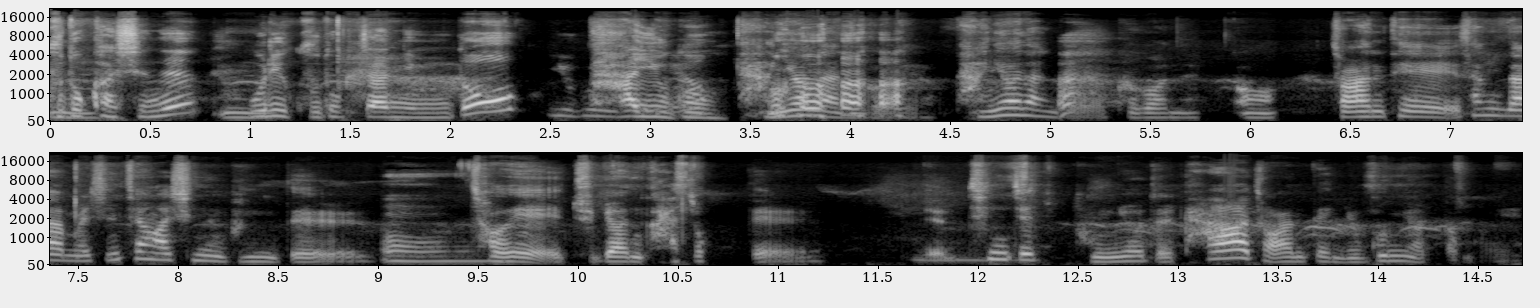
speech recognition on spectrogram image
구독하시는 음. 우리 구독자님도 유금 다 유금. 당연한 거예요. 당연한 거예요. 그거는. 어, 저한테 상담을 신청하시는 분들, 음. 저의 주변 가족들, 친지 동료들 다 저한테 유금이었던 거예요.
